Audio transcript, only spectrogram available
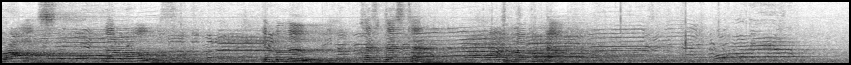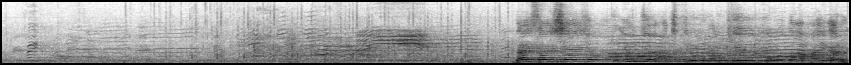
Bronze, La Rose. In blue, Kazakhstan, Jamakanov. 第3試合場 48kg 級クォーターファイナル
